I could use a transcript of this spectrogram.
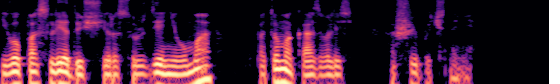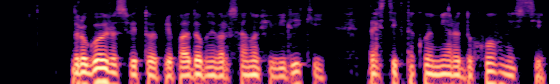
его последующие рассуждения ума потом оказывались ошибочными. Другой же святой, преподобный Варсонофий Великий, достиг такой меры духовности,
